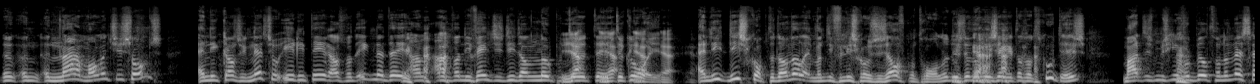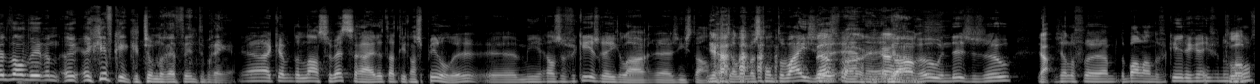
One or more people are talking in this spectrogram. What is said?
een, een, een naar mannetje soms. En die kan zich net zo irriteren als wat ik net deed aan, aan van die ventjes die dan lopen te, te, klooien. ja, ja, ja. En die, die schopt er dan wel in, want die verliest gewoon zijn zelfcontrole. Dus dat wil Ja. niet zeggen dat dat goed is. Maar het is misschien voor het beeld van de wedstrijd wel weer een, een, een gifkikkertje om er even in te brengen. Ja, ik heb de laatste wedstrijden dat hij dan speelde, eh, meer als een verkeersregelaar eh, zien staan. Ja. Dat hij alleen maar stond te wijzen. En eh, ja. ho, en dit en zo. Ja. Zelf eh, de bal aan de verkeerde geven, noem maar op.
